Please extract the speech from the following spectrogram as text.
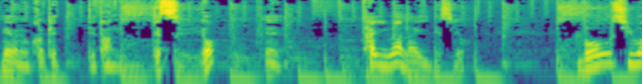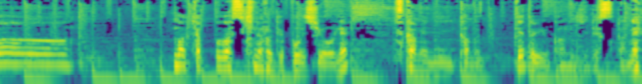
メガネをかけてたんですよ、ええ、タイはないですよ。帽子はまあキャップが好きなので帽子をね深めにかぶってという感じですかね。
